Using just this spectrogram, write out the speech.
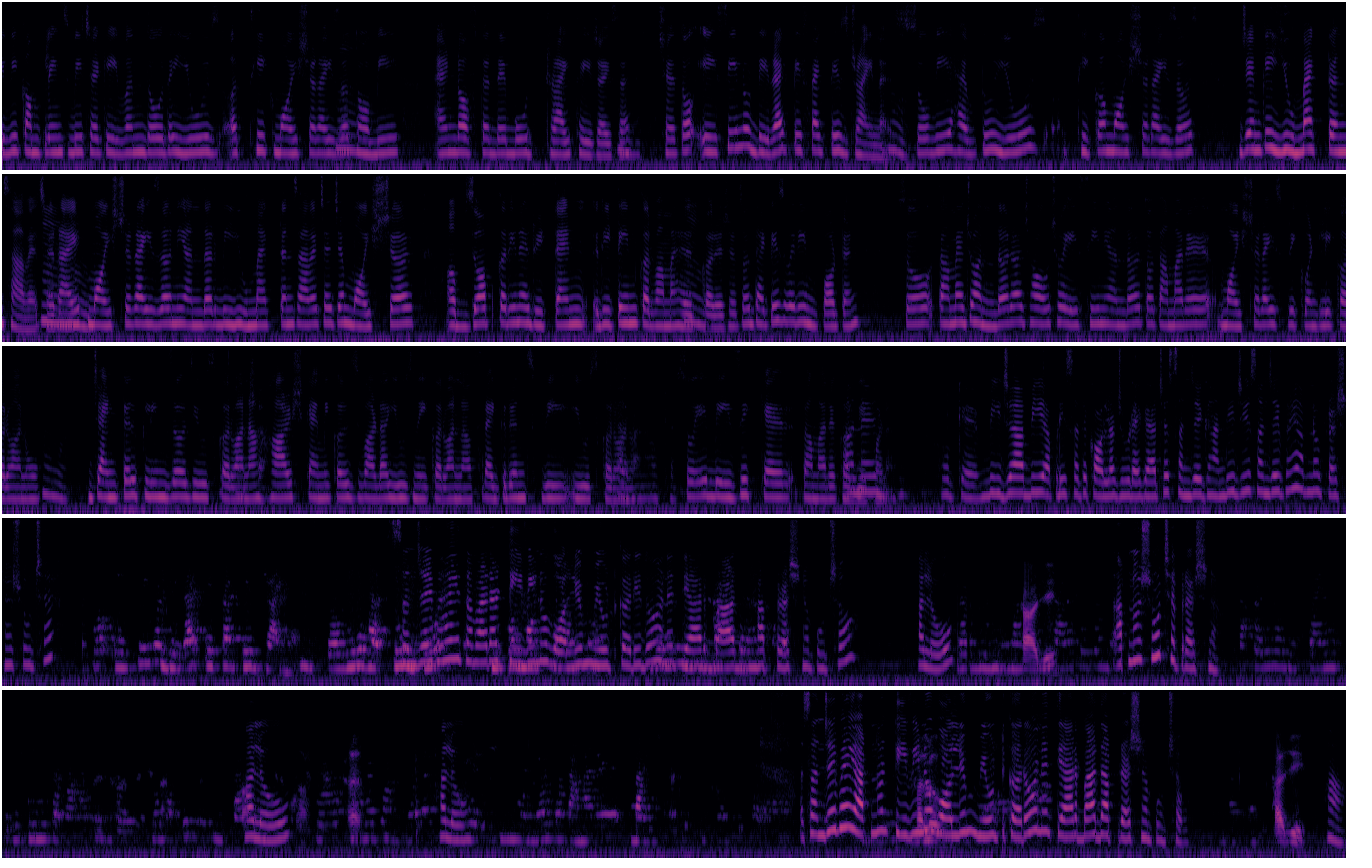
એવી કમ્પ્લેન્સ બી છે કે even though they use a thick moisturiser તો બી એન્ડ ઓફ ધ ડે બહુ ડ્રાય થઈ જાય છે. છે તો એસીનું direct effect is dryness so we have to use thicker moisturisers જેમ કે હ્યુમેક્ટન્સ આવે છે રાઈટ મોઇશ્ચરાઇઝરની અંદર બી હ્યુમેક્ટન્સ આવે છે જે મોઇશ્ચર અબ્ઝોર્બ કરીને રિટેન રિટેન કરવામાં હેલ્પ કરે છે. તો that is very important so તમે જો અંદર જ હોવ છો એસીની અંદર તો તમારે મોઇશ્ચરાઇઝ ફ્રિકવન્ટલી કરવાનું. જેન્ટલ ક્લિન્ઝર્સ યુઝ કરવાના. હાર્શ કેમિકલ્સ વાળા યુઝ નહીં કરવાના. ફ્રેગ્રન્સ ફ્રી યુઝ કરવાના, કરવાના સો એ બેઝિક કેર તમારે કરવી પડે. ઓકે બીજા બી આપણી સાથે કોલર જોડાઈ ગયા છે. સંજય ગાંધીજી સંજયભાઈ આપનો પ્રશ્ન શું છે? સંજયભાઈ તમારા ટીવીનું વોલ્યુમ મ્યુટ કરી દો અને ત્યારબાદ આપ પ્રશ્ન પૂછો. હલો. હાજી આપનો શું છે પ્રશ્ન? હલો. હલો. સંજયભાઈ આપનો ટીવીનો. વોલ્યુમ મ્યુટ કરો અને ત્યારબાદ આપ પ્રશ્ન પૂછો. હાજી હા.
